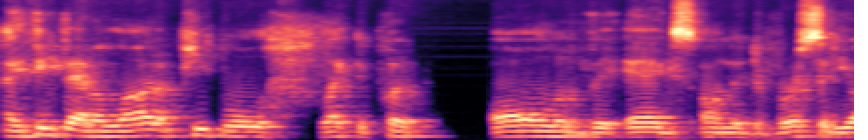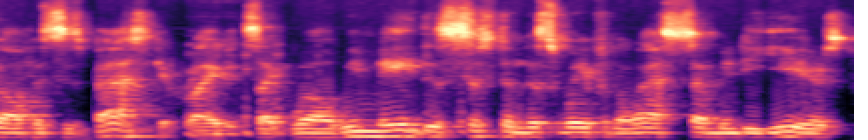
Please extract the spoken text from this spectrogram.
I think that a lot of people like to put all of the eggs on the diversity office's basket, right? It's like, well, we made this system this way for the last 70 years.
